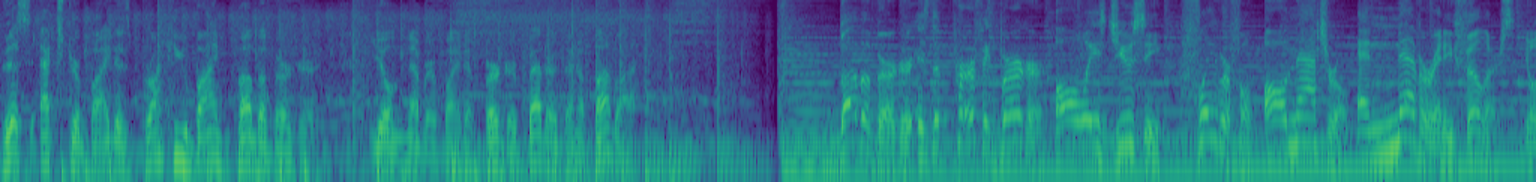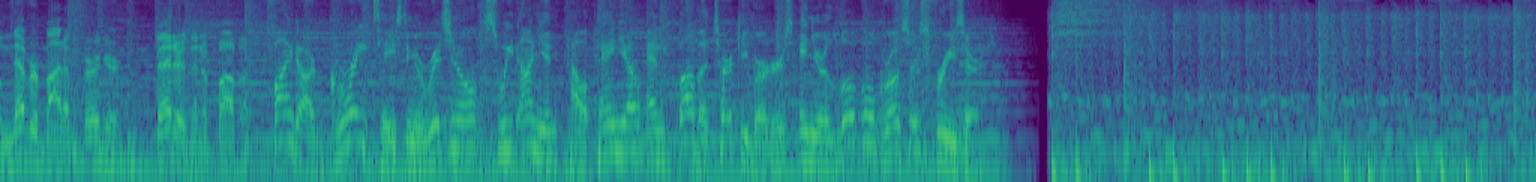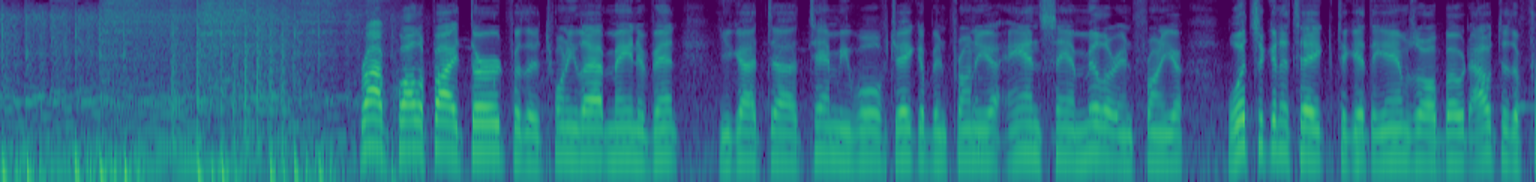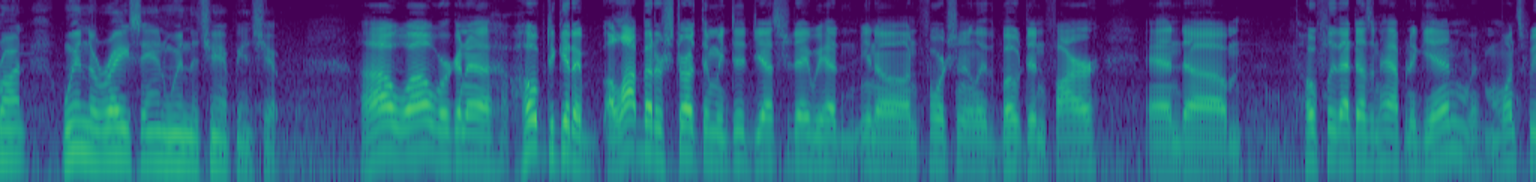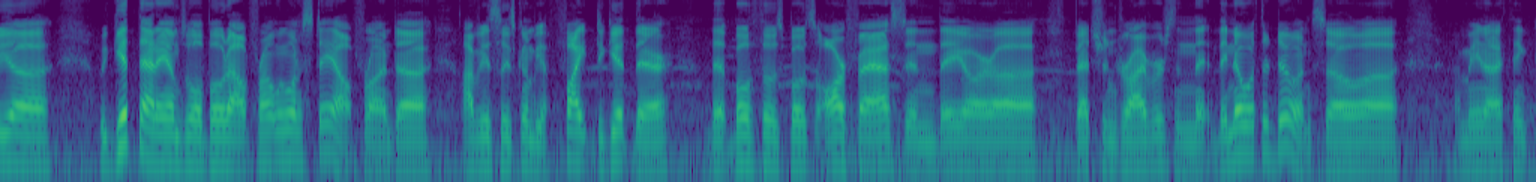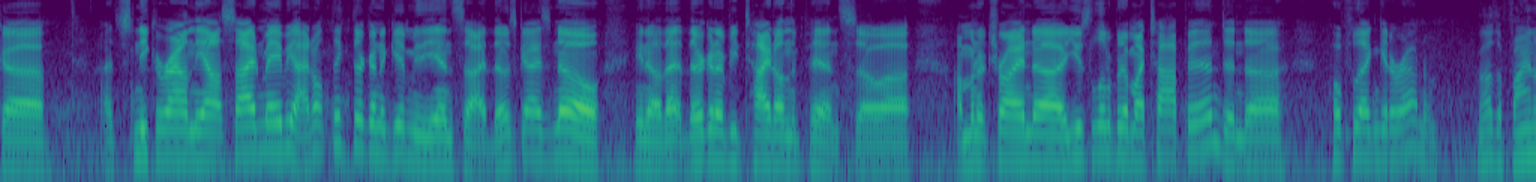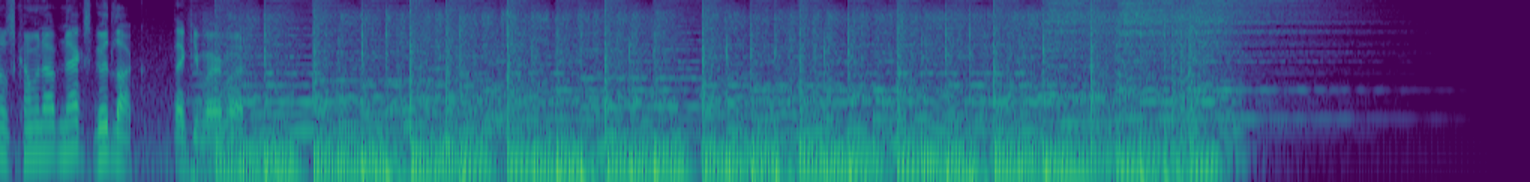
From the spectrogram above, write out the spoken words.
This extra bite is brought to you by Bubba Burger. You'll never bite a burger better than a Bubba. Bubba Burger is the perfect burger. Always juicy, flavorful, all natural, and never any fillers. You'll never bite a burger better than a Bubba. Find our great tasting original, sweet onion, jalapeno, and Bubba turkey burgers in your local grocer's freezer. Rob qualified third for the 20 lap main event. You got uh, Tammy Wolf, Jacob in front of you, and Sam Miller in front of you. What's it going to take to get the Amsoil boat out to the front, win the race, and win the championship? Uh, well, we're going to hope to get a, a lot better start than we did yesterday. We had, you know, unfortunately, the boat didn't fire, and um, hopefully that doesn't happen again. Once we uh, we get that Amsoil boat out front, we want to stay out front. Uh, obviously, it's going to be a fight to get there that both those boats are fast and they are uh, veteran drivers and they, they, know what they're doing. So, uh, I mean, I think uh, I'd sneak around the outside maybe. I don't think they're going to give me the inside. Those guys know, you know, that they're going to be tight on the pins. So uh, I'm going to try and uh, use a little bit of my top end and uh, hopefully I can get around them. Well, the finals coming up next. Good luck. Thank you very much.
